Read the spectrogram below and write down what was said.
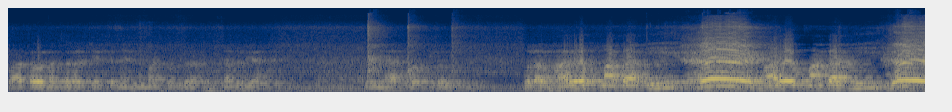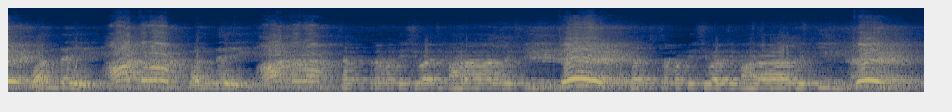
वातावरणात जरा चैतन्य निर्माण करून जरा घोषणा करूया. वरती करून. बोला भारत माता की भारत माता की वंदे! वंदे! छत्रपती शिवाजी महाराज की छत्रपती शिवाजी महाराज की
